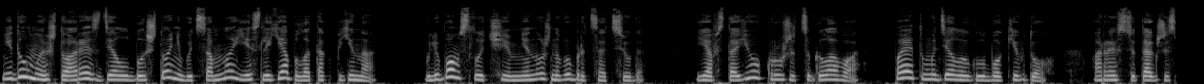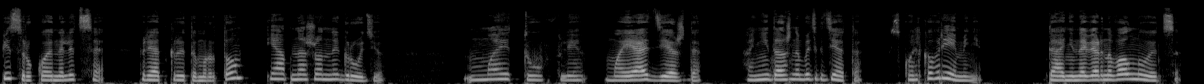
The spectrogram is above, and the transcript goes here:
не думаю, что Арес сделал бы что-нибудь со мной, если я была так пьяна. В любом случае, мне нужно выбраться отсюда. Я встаю, кружится голова, поэтому делаю глубокий вдох. Арес все так же спит с рукой на лице, приоткрытым ртом и обнаженной грудью. Мои туфли, моя одежда. Они должны быть где-то. Сколько времени? Да, они, наверное, волнуются.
